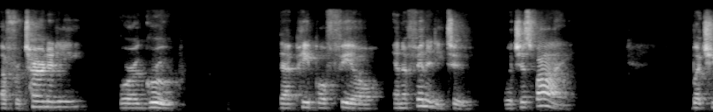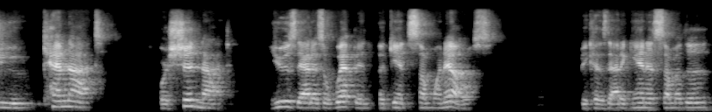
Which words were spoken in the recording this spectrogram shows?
a fraternity or a group that people feel an affinity to, which is fine. But you cannot or should not use that as a weapon against someone else because that again is some of the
